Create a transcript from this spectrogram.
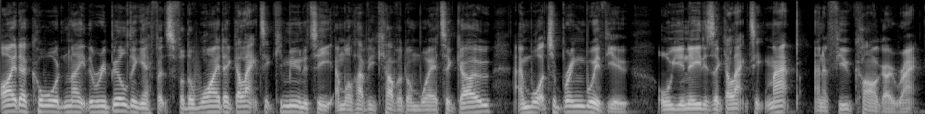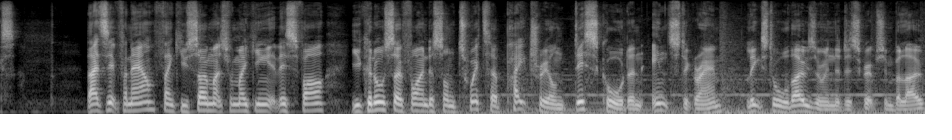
IDA coordinate the rebuilding efforts for the wider galactic community and will have you covered on where to go and what to bring with you. All you need is a galactic map and a few cargo racks. That's it for now. Thank you so much for making it this far. You can also find us on Twitter, Patreon, Discord and Instagram. Links to all those are in the description below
